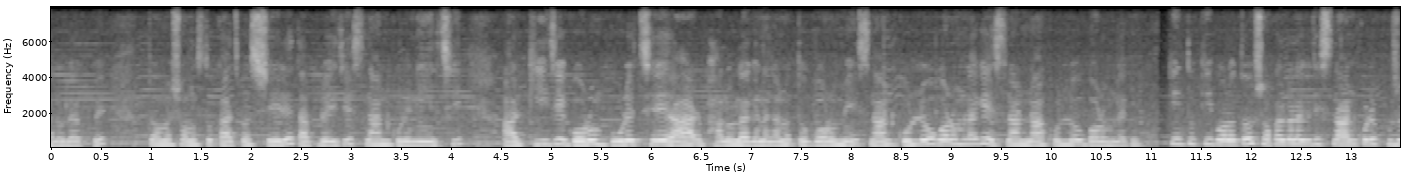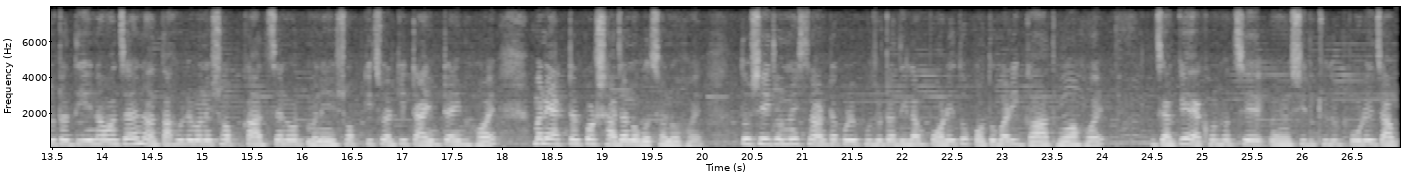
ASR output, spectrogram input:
ভালো লাগবে। তো আমার সমস্ত কাজবাজ সেরে তারপরে এই যে স্নান করে নিয়েছি। আর কি যে গরম পড়েছে, আর ভালো লাগে না জানো তো? গরমে স্নান করলেও গরম লাগে, স্নান না করলেও গরম লাগে। কিন্তু কি বলতো, সকালবেলা যদি স্নান করে পুজোটা দিয়ে নেওয়া যায় না, তাহলে মানে সব কাজ যেন মানে সব কিছু আর কি টাইম টাইম হয়। মানে একটার পর সাজানো গোছানো হয়। তো সেই জন্যই স্নানটা করে পুজোটা দিলাম। পরে তো কতবারই গা ধোয়া হয়। যাকে এখন হচ্ছে সিঁদুর টিঁদুর পরে যাব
